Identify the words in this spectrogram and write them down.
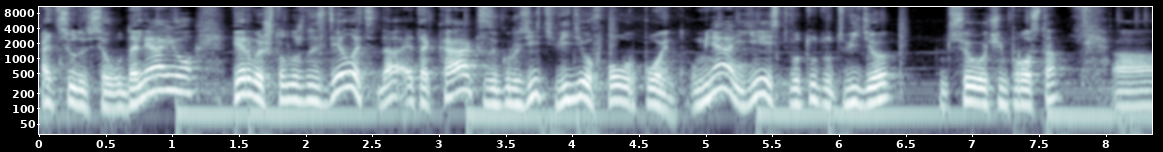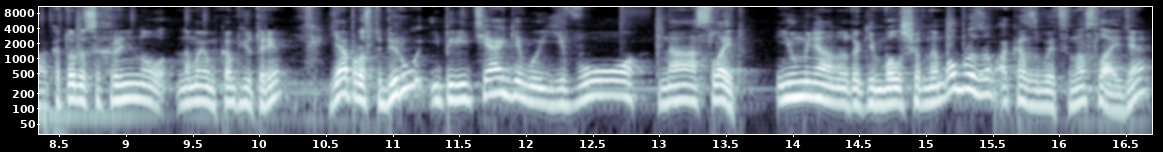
Отсюда все удаляю. Первое, что нужно сделать, да, это как загрузить видео в PowerPoint. У меня есть вот тут вот видео, все очень просто, а, которое сохранено на моем компьютере. Я просто беру и перетягиваю его на слайд. И у меня оно таким волшебным образом оказывается на слайде.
